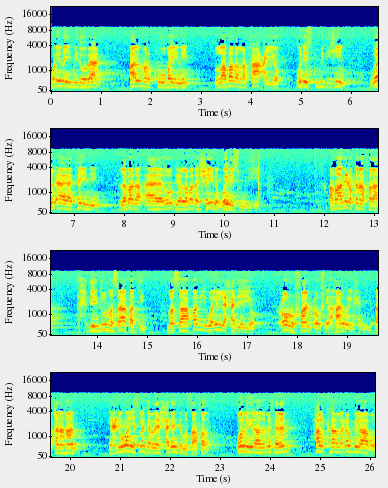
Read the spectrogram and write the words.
waa inay midoobaan. Almarkuubayni labada la raacayo waa inay isku mid yihiin. Waalaalatayni labada aaladood iyo labada shayna waa inay isku mid yihiin. Araabicu kan afaraad taxdiidulmasaafati masaafadii waa in la xadeeyo curfan curfi ahaan waa in la xadeeyo. Dhaqan ahaan yani waa laysla garanaya xadaynta masaafada. Oo la yidhaahdo maalan halkaa laga bilaabo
